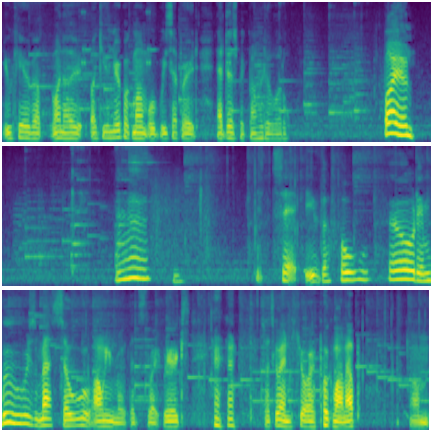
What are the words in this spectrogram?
you care about one another like you and your Pokemon will be separated. That does break my heart a little. Bye, Ian. Uh, save the whole world and booze my soul. I don't even know if that's the right lyrics. so let's go ahead and heal our Pokemon up. Um,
